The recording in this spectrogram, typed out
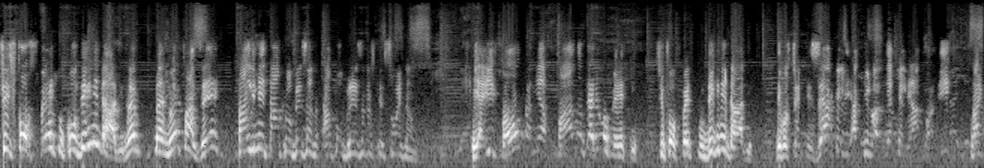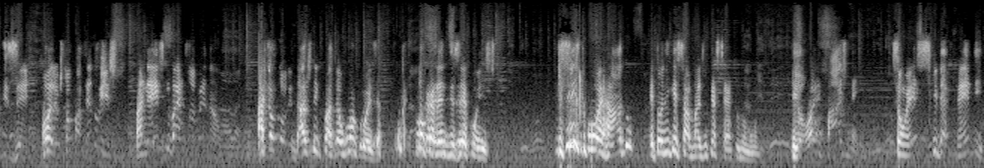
se for feito com dignidade. Não é, não é fazer para alimentar a pobreza, a pobreza das pessoas, não. E aí volta a minha fala anteriormente. Se for feito com dignidade, de você fizer aquele, aquilo ali, aquele ato ali, mas dizer, olha, eu estou fazendo isso, mas não é isso que vai resolver, não. As autoridades têm que fazer alguma coisa. O que eu estou querendo dizer com isso? Que se isso for errado, então ninguém sabe mais o que é certo no mundo. E olhe, pasmem, são esses que defendem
